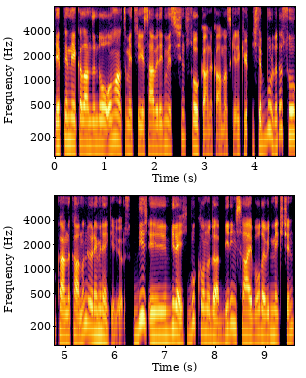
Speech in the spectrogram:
depreme yakalandığında o 16 metreyi hesap edebilmesi için soğukkanlı kalması gerekiyor. İşte burada da soğukkanlı kalmanın önemine geliyoruz. Bir e, birey bu konuda bilinç sahibi olabilmek için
